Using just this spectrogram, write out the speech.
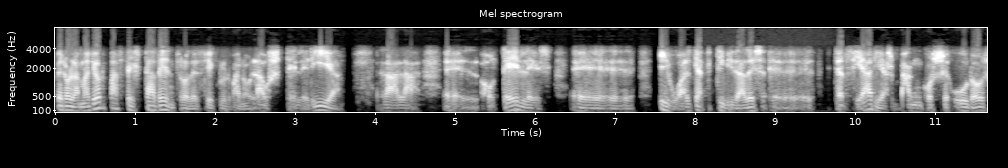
Pero la mayor parte está dentro del ciclo urbano, la hostelería, la, hoteles, eh, igual que actividades eh, terciarias, bancos seguros,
